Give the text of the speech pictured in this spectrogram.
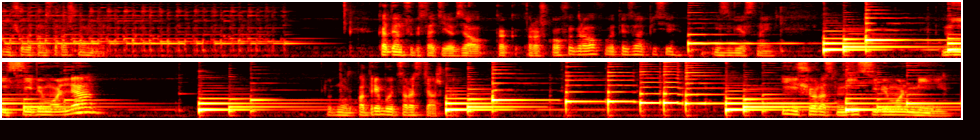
Ничего там страшного нет. Каденцию, кстати, я взял, как Рожков играл в этой записи, известной. Ми, си бемоль, ля. Тут нужно, потребуется растяжка. И еще раз ми, си бемоль, ми.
